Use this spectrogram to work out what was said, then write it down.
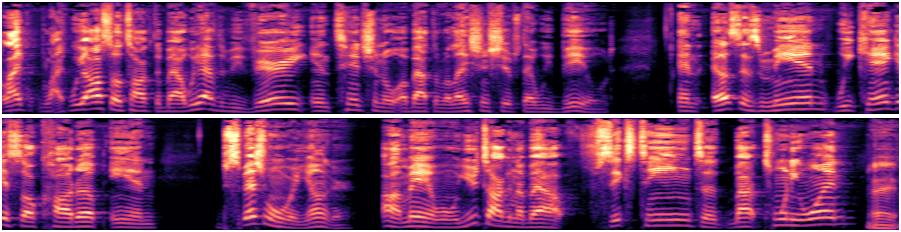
like like we also talked about, we have to be very intentional about the relationships that we build. And us as men, we can't get so caught up in, especially when we're younger. Oh man, when you're talking about 16 to about 21, Right.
